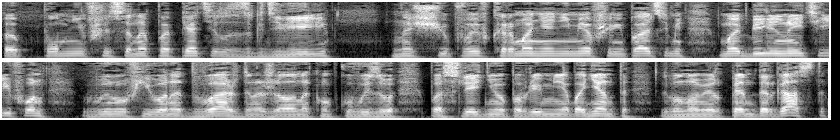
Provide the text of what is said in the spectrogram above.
Опомнившись, она попятилась к двери, нащупывая в кармане онемевшими пальцами мобильный телефон. Вынув его, она дважды нажала на кнопку вызова последнего по времени абонента. Это был номер Пендергаста.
